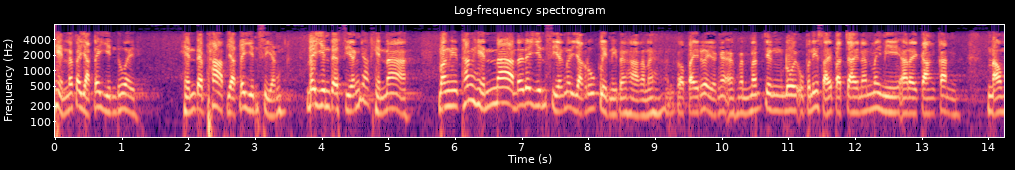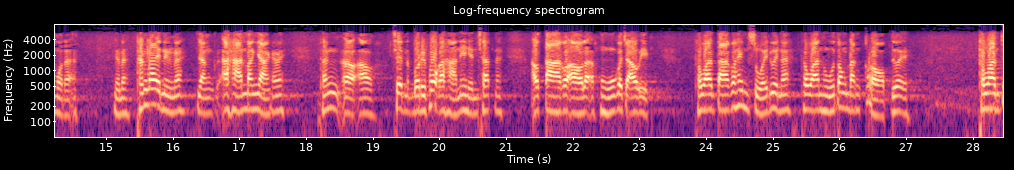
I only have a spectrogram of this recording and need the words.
เห็นแล้วก็อยากได้ยินด้วย เห็นแต่ภาพอยากได้ยินเสียง ได้ยินแต่เสียงอยากเห็นหน้า บางทีทั้งเห็นหน้าได้ได้ยินเสียงแล้วอยากรู้กลิ่นอีกต่างหากนะมันก็ไปเรื่อยอย่างเงี้ยมันนั้นจึงโดยอุปนิสัยปัจจัยนั้นไม่มีอะไรกลางกั้นเอาหมดอะเนี่ยนะทั้งได้หนึ่งนะอย่างอาหารบางอย่างใช่ไหมทั้งเอาเอาเช่น บริโภคอาหารนี่เห็นชัดนะ เอาตาก็เอาละ หูก็จะเอาอีก ทวารตาก็ให้มันสวยด้วยนะ ทวารหูต้องดังกรอบด้วย ทวารจ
